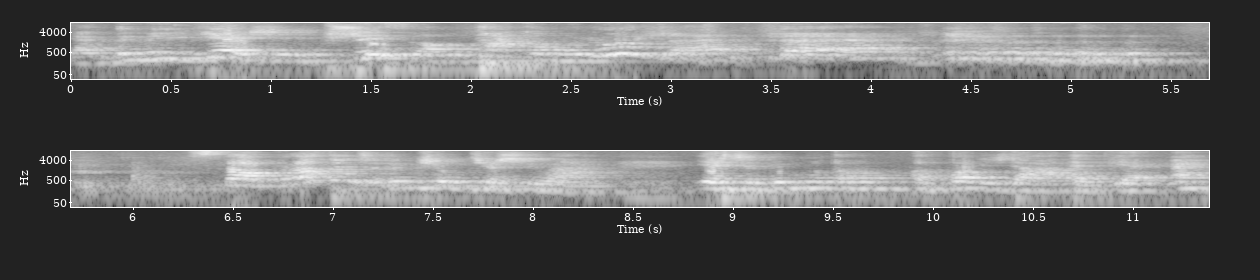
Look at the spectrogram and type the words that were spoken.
Jakby mi wiesień przysłał taką różę. Sto procent, żebym się ucieszyła. Jeszcze bym mu tą odpowiedź dała te dwie e,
